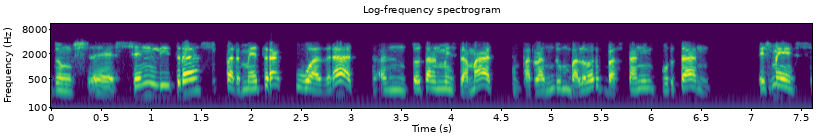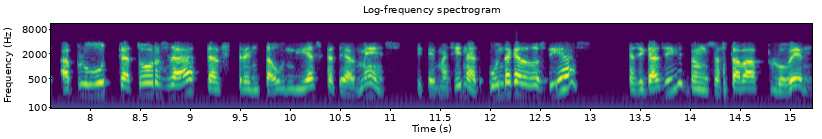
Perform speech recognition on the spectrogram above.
doncs, eh, 100 litres per metre quadrat en tot el mes de maig. Parlant d'un valor bastant important. És més, ha plogut 14 dels 31 dies que té el mes. Així que imagina't, un de cada dos dies quasi, quasi, doncs estava plovent.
